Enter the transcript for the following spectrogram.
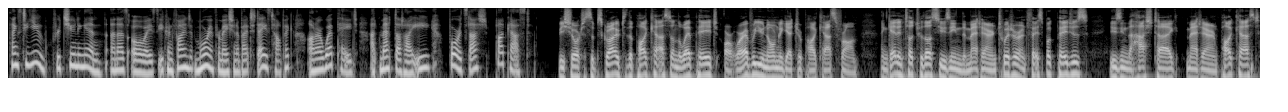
Thanks to you for tuning in. And as always, you can find more information about today's topic on our webpage at met.ie forward slash podcast. Be sure to subscribe to the podcast on the webpage or wherever you normally get your podcasts from, and get in touch with us using the Met Éireann Twitter and Facebook pages using the hashtag Podcast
